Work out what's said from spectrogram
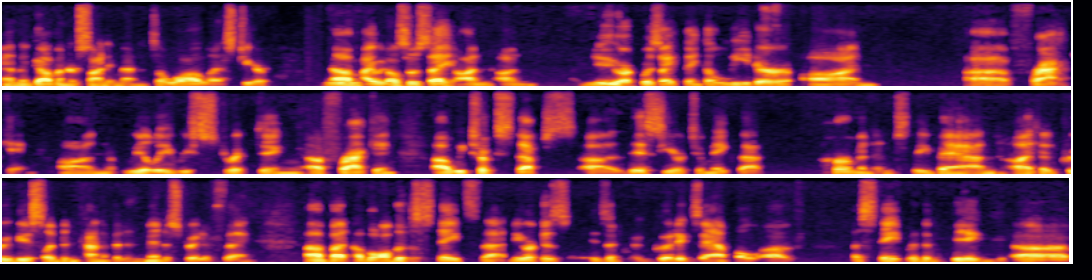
and the governor signing that into law last year. Mm-hmm. Um, I would also say on, on New York was, I think, a leader on uh, fracking, on really restricting uh, fracking. Uh, we took steps uh, this year to make that permanent, the ban. Uh, it had previously been kind of an administrative thing. but of all the states that New York is, is a, a good example of a state with a big uh,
